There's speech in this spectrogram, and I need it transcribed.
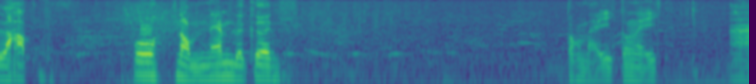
หลับ โอ้หน่อมแนมเหลือเกิน ตรงไหนอีกตรงไหนอีกอ่า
